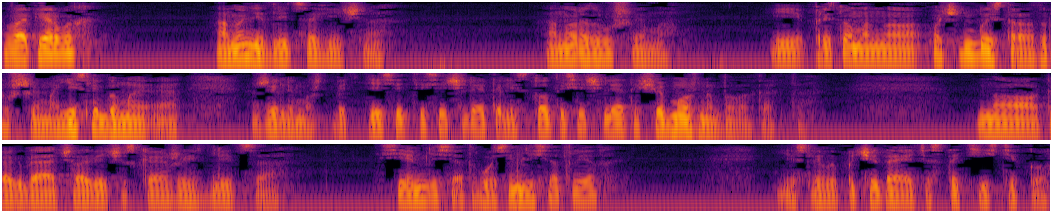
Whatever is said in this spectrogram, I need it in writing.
Во-первых, оно не длится вечно. Оно разрушимо. И при том оно очень быстро разрушимо. Если бы мы э, жили, может быть, 10 тысяч лет или 100 тысяч лет, еще можно было как-то. Но когда человеческая жизнь длится 70-80 лет, если вы почитаете статистику,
